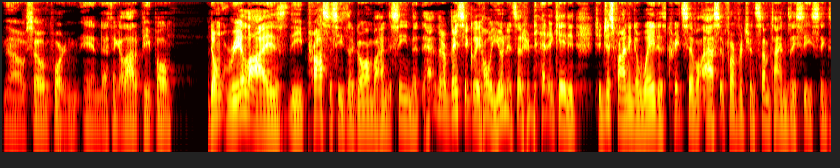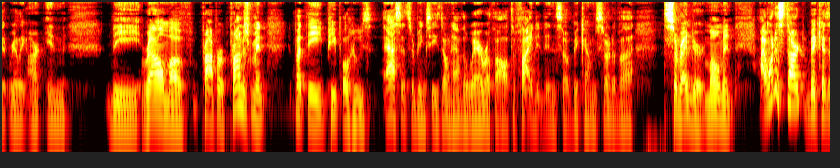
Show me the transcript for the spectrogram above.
No, so important. And I think a lot of people don't realize the processes that are going on behind the scene that there are basically whole units that are dedicated to just finding a way to create civil asset forfeiture. And sometimes they see things that really aren't in the realm of proper punishment, but the people whose assets are being seized don't have the wherewithal to fight it. And so it becomes sort of a surrender moment. I want to start because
